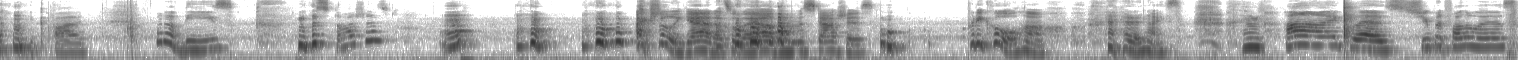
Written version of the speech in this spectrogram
oh my god. What are these? Mustaches? Hmm? Actually, yeah, that's what they are. The mustaches. Pretty cool, huh? nice. Hi, Claire's stupid followers.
